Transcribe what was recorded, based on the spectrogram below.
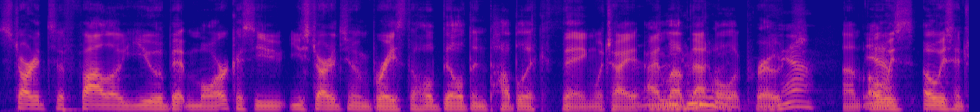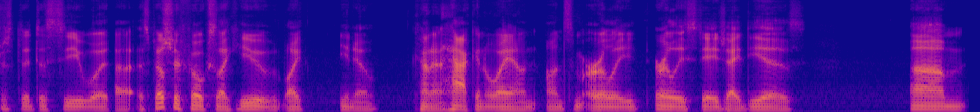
started to follow you a bit more because you you started to embrace the whole build in public thing, which I I love that whole mm-hmm. approach. Yeah. Um, yeah. Always always interested to see what, uh, especially folks like you, like you know, kind of hacking away on on some early early stage ideas. Um,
